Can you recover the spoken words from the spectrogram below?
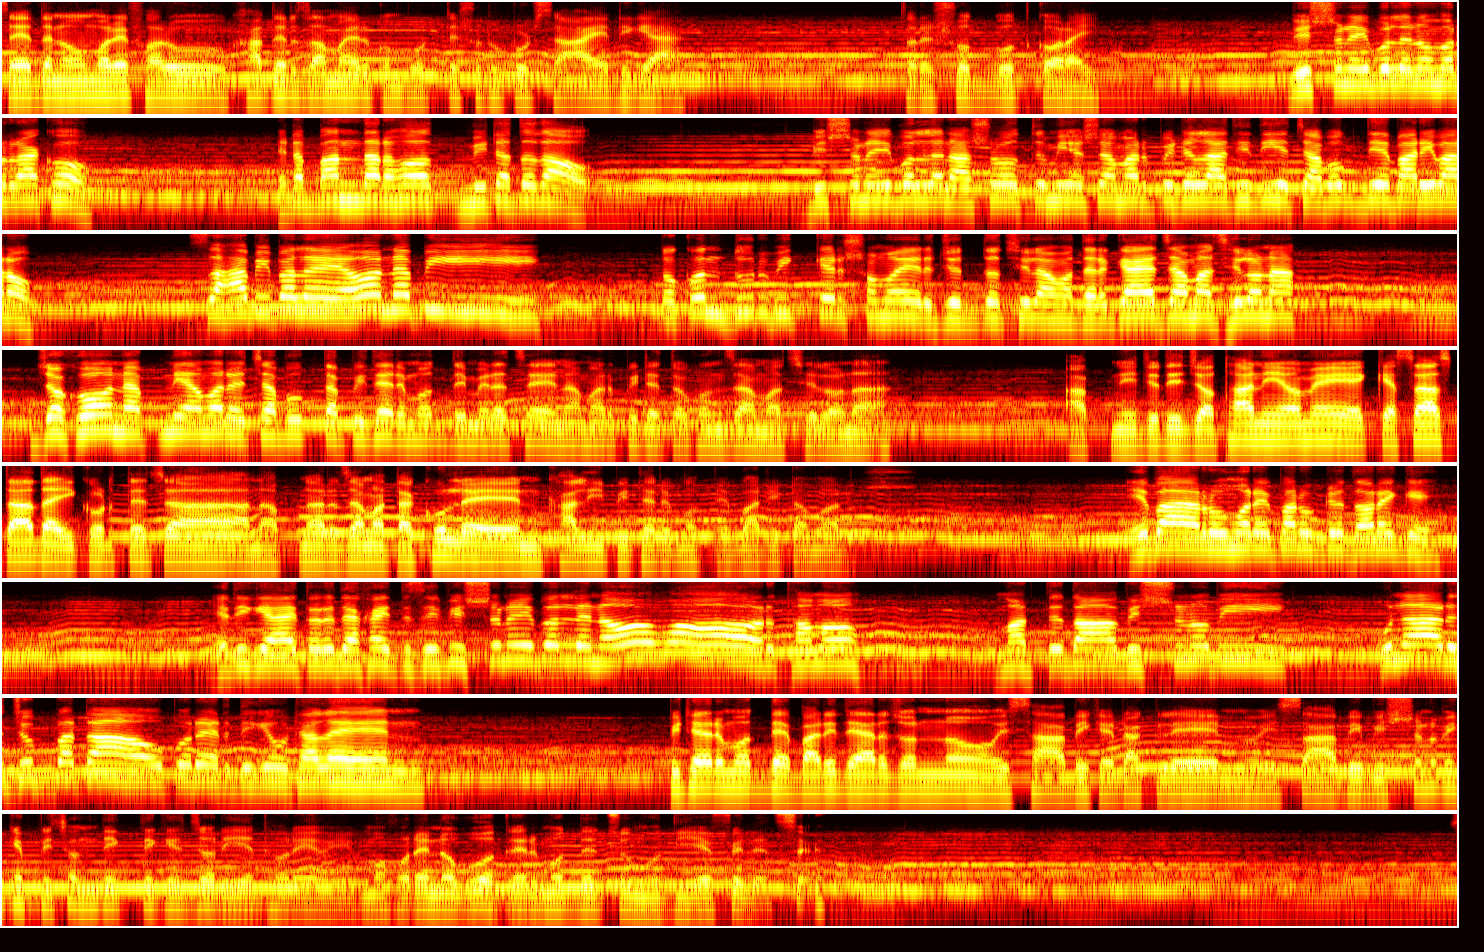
সৈয়দান ওমরে ফারুক হাতের জামা এরকম পড়তে শুরু করছে, আয় এদিকে আয়। তোরে শোধবোধ করাই। বিশ্ব নেই বললেন, ওমর, রাখো। এটা বান্দার হক মিটাতে দাও। বিশ্ব নেই বললেন, আসো, তুমি এসে আমার পিঠে লাথি দিয়ে, চাবুক দিয়ে বাড়ি মারো সাহাবি বলে, ও নবী, তখন দুর্ভিক্ষের সময়ের যুদ্ধ ছিল, আমাদের গায়ে জামা ছিল না। যখন আপনি আমার চাবুকটা পিঠের মধ্যে মেরেছেন, আমার পিঠে তখন জামা ছিল না। আপনি যদি যথা নিয়মে কেসাসটা আদায় করতে চান, আপনার জামাটা খুলেন, খালি পিঠের মধ্যে বাড়িটা মার। এবার উমরে ফারুককে ধরে কে? এদিকে আয়, তোরে দেখাইতেছে। বিষ্ণুনবী বললেন, ওমর, থামো। মারতে দাও বিষ্ণুনবী। উনার জুব্বাটা উপরের দিকে উঠালেন। পিঠের মধ্যে বাড়ি দেওয়ার জন্য ওই সাহাবিকে ডাকলেন। ওই সাহাবি বিশ্বনবীকে পিছন দিক থেকে জড়িয়ে ধরে ওই মোহরে নবুয়তের মধ্যে চুমু দিয়ে ফেলেছে।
